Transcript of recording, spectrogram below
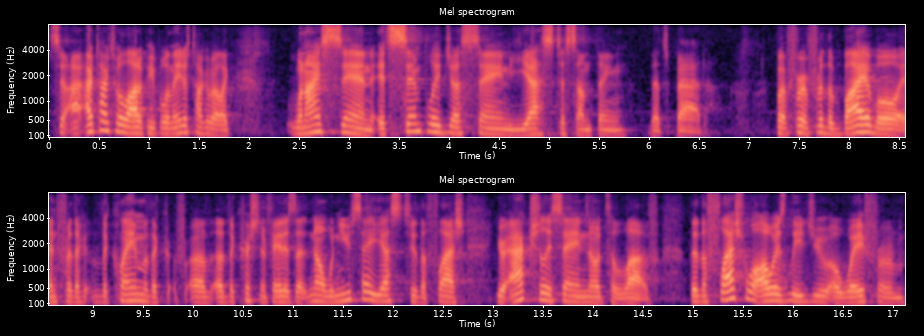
So I, I talk to a lot of people, and they just talk about like, when I sin, it's simply just saying yes to something that's bad. But for, for the Bible and for the, the claim of the, of, of the Christian faith is that no, when you say yes to the flesh, you're actually saying no to love. That the flesh will always lead you away from,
